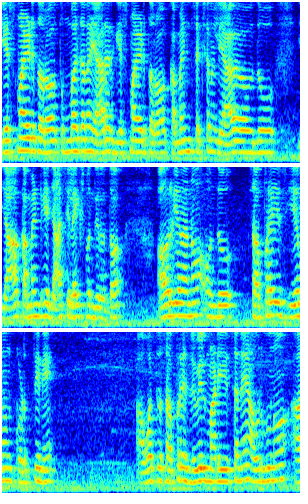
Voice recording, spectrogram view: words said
ಗೆಸ್ ಮಾಡಿರ್ತಾರೋ, ತುಂಬ ಜನ ಯಾರ್ಯಾರು ಗೆಸ್ ಮಾಡಿರ್ತಾರೋ ಕಮೆಂಟ್ ಸೆಕ್ಷನಲ್ಲಿ ಯಾವ್ಯಾವುದು, ಯಾವ ಕಮೆಂಟ್ಗೆ ಜಾಸ್ತಿ ಲೈಕ್ಸ್ ಬಂದಿರುತ್ತೋ, ಅವ್ರಿಗೆ ನಾನು ಒಂದು ಸರ್ಪ್ರೈಸ್ ಏನೊಂದು ಕೊಡ್ತೀನಿ. ಅವತ್ತು ಸರ್ಪ್ರೈಸ್ ರಿವೀಲ್ ಮಾಡಿ ದಿವಸನೇ ಅವ್ರಿಗೂ ಆ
